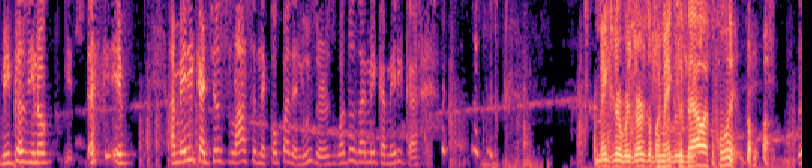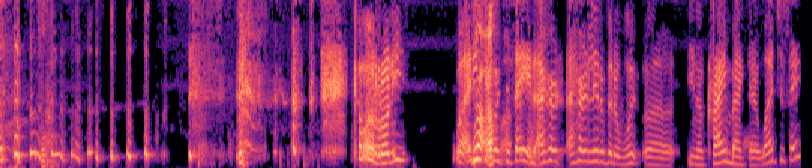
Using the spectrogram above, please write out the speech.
Because you know, if America just lost in the Copa de Losers, what does that make America? makes their reserves a He bunch makes of a valid point. Come on, Ronnie. Well, I didn't No, hear I- what you're saying. I heard I heard a little bit of uh, you know crying back there. What'd you say?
